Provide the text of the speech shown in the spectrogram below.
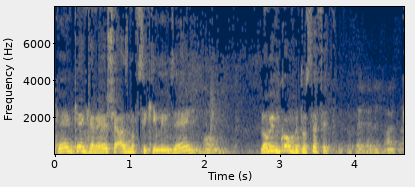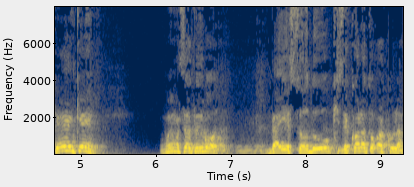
כן, כן, כנראה שאז מפסיקים עם זה. לא במקום, בתוספת. כן, כן. אומרים עשרת הדיברות. והיסוד הוא, כי זה כל התורה כולה.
